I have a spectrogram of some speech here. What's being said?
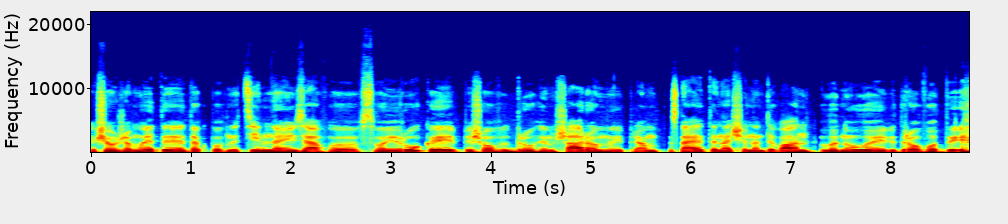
якщо вже мити так повноцінно, і взяв е, в свої руки, пішов другим шаром, і прям знаєте, наче на диван линули відро води.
